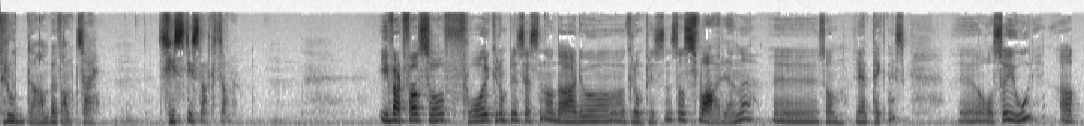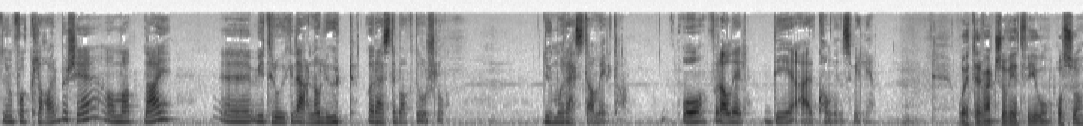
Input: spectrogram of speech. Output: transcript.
trodde han befant seg sist de snakket sammen. I hvert fall så får kronprinsessen, og da er det jo kronprinsen som svarer henne eh, sånn rent teknisk, eh, også i ord, at hun får klar beskjed om at nei, eh, vi tror ikke det er noe lurt å reise tilbake til Oslo. Du må reise til Amerika. Og for all del, det er kongens vilje. Og etter hvert så vet vi jo også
